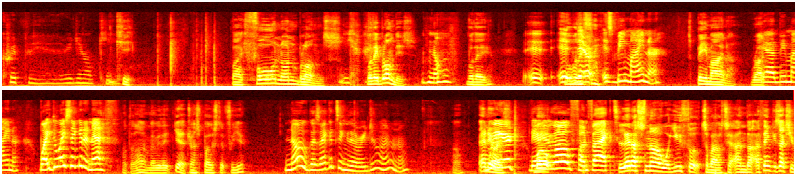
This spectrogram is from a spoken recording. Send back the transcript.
creepy. Original key. Key. By four non blondes. Yeah. Were they blondies? No. Were they? It, it were they it's B minor. It's B minor. Right. Yeah, B minor. Why do I sing it in F? I don't know. Maybe they, yeah, transposed it for you. No, because I could sing the original. I don't know. Anyways, Weird. There well- you go. Fun fact. let us know what you thought about it and i think it's actually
